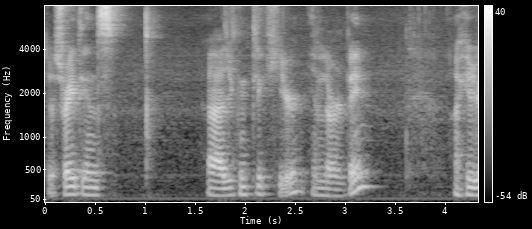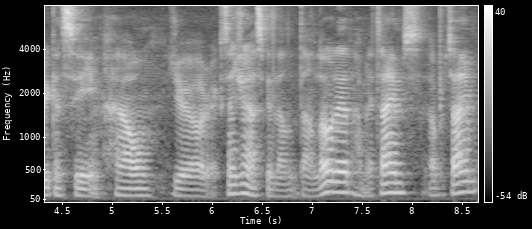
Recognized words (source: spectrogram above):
There's ratings. Uh, you can click here in Learn Vim and here you can see how your extension has been downloaded, how many times over time.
